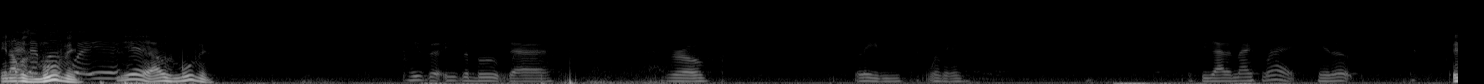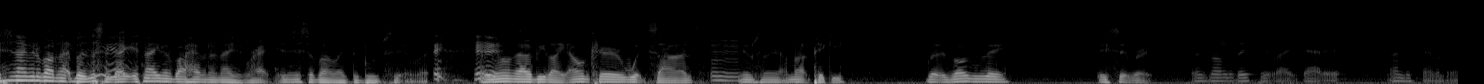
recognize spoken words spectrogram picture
and You I was moving. for a year? Yeah, I was moving. He's a he's a boob guy. Girls, ladies, women. If you got a nice rack, hit up. It's not even about that. But listen, like, it's not even about having a nice rack. It's just about like the boobs sitting right. Like, you don't gotta be like I don't care what size. Mhm. You know what I'm saying? I'm not picky, but as long as they they sit right. As long as they sit right, got it. Understandable.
